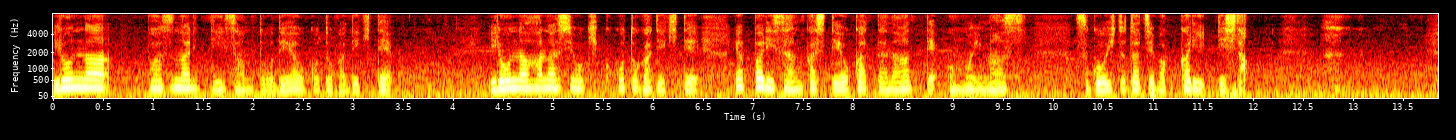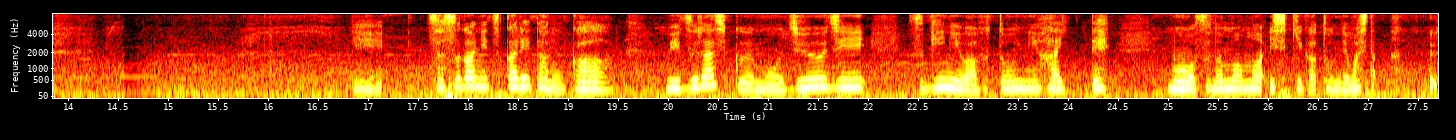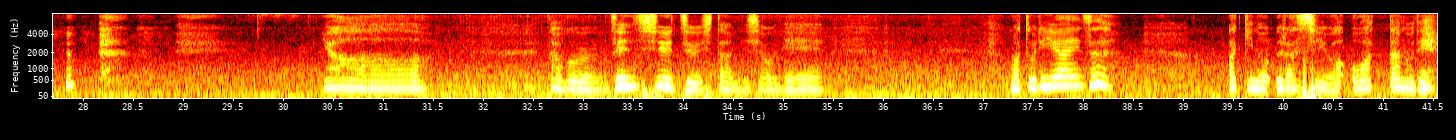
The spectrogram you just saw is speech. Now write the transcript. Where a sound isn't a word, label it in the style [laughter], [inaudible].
いろんなパーソナリティさんと出会うことができていろんな話を聞くことができてやっぱり参加してよかったなって思います。すごい人たちばっかりでした。[laughs] でさすがに疲れたのか珍しくもう10時過ぎには布団に入ってもうそのまま意識が飛んでました。[laughs] いやー多分全集中したんでしょうね。まあとりあえず秋の浦しは終わったので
